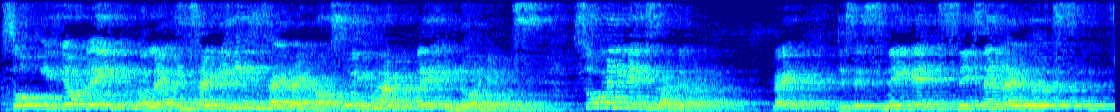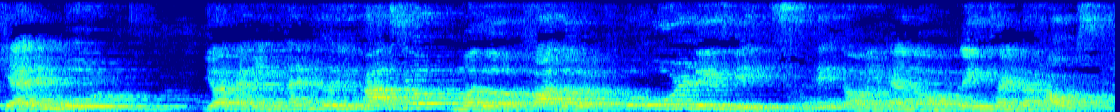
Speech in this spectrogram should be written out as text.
so if you are playing uh, like inside, living inside right now, so you have to play indoor games. So many games are there, right? Is snake and, snakes and ladders, carrom board. You are having, and uh, you ask your mother, father, the old days games. Okay, uh, you can uh, play inside the house.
